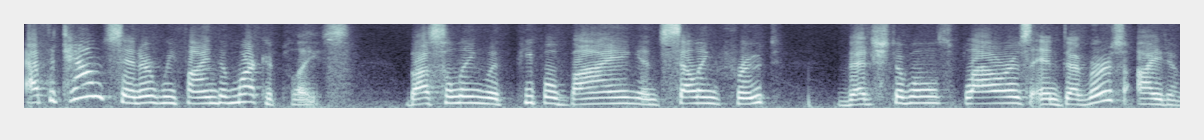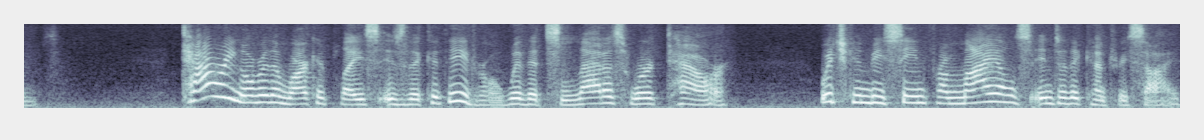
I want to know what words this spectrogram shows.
At the town center, we find the marketplace, bustling with people buying and selling fruit, vegetables, flowers, and diverse items. Towering over the marketplace is the cathedral with its lattice-work tower, which can be seen from miles into the countryside.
